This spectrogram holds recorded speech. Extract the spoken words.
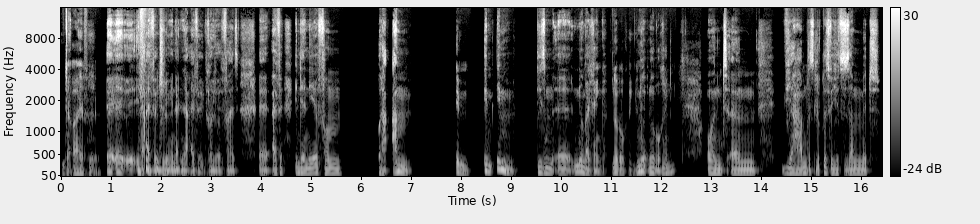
In der Eifel. Äh, äh, in der Eifel, Entschuldigung, in der, in der Eifel, ich Pfalz? Äh, Eifel, in der Nähe vom, oder am, Im im, im, diesem äh, Nürburgring. Nürburgring. Nür Nürburgring. Mhm. Und ähm, wir haben das Glück, dass wir hier zusammen mit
